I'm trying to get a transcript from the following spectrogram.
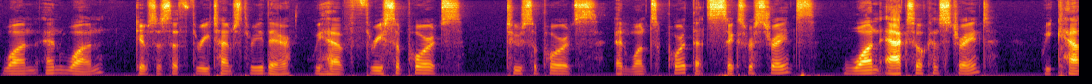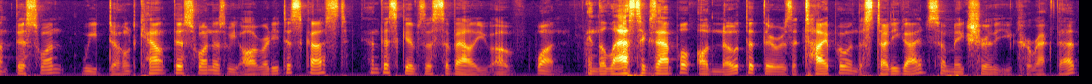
1, and 1 gives us a 3 times 3 there. We have 3 supports, 2 supports, and 1 support. That's 6 restraints. 1 axial constraint. We count this one. We don't count this one as we already discussed. And this gives us a value of 1. In the last example, I'll note that there was a typo in the study guide, so make sure that you correct that.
